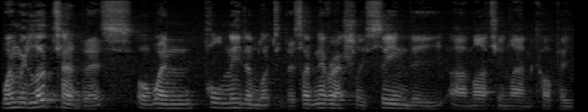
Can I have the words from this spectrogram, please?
when we looked at this, or when Paul Needham looked at this, I'd never actually seen the uh, Martayan Lan copy,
